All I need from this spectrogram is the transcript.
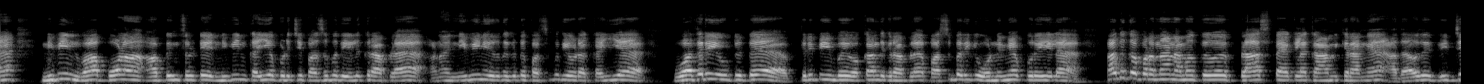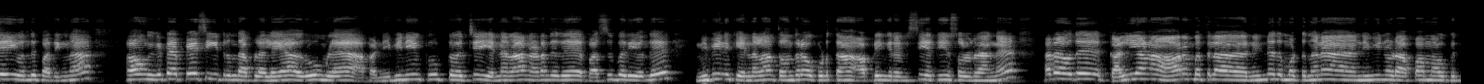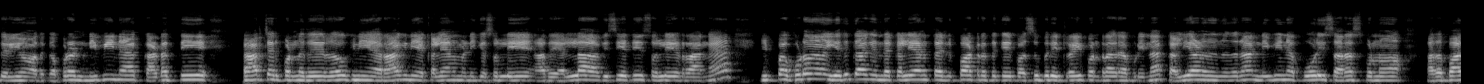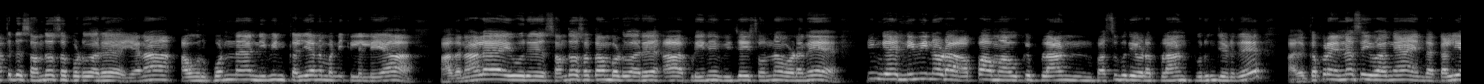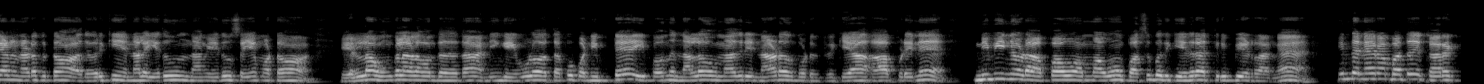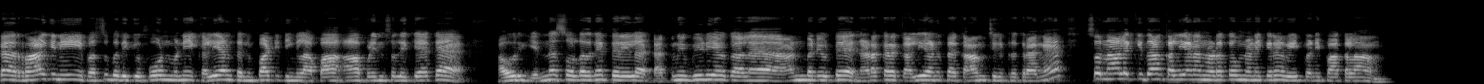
நிவின் வா போலாம் அப்படின்னு சொல்லிட்டு நிவின் கையை பிடிச்சி பசுபதி இழுக்கிறாப்ல ஆனா நிவின் இருந்துகிட்டு பசுபதியோட கையை உதறி விட்டுட்டு திருப்பியும் போய் உக்காந்துக்கிறாப்புல பசுபதிக்கு ஒண்ணுமே புரியல. அதுக்கப்புறம் தான் நமக்கு பிளாஷ்பேக்ல காமிக்கிறாங்க. அதாவது விஜய் வந்து பார்த்தீங்கன்னா, அவங்க கிட்ட பேசிக்கிட்டு இருந்தாப்புல இல்லையா ரூம்ல. அப்ப நிவினையும் கூப்பிட்டு வச்சு என்னலாம் நடந்தது? பசுபதி வந்து நிவினுக்கு என்னெல்லாம் தொந்தரவு கொடுத்தான் அப்படிங்கிற விஷயத்தையும் சொல்றாங்க. அதாவது கல்யாணம் ஆரம்பத்துல நின்னது மட்டும்தானே நிவினோட அப்பா, அம்மாவுக்கு தெரியும். அதுக்கப்புறம் நிவினை கடத்தி டார்ச்சர் பண்ணது ரோகிணிய ராகினிய கல்யாணம் பண்ணிக்க சொல்லி, அது எல்லா விஷயத்தையும் சொல்லிடுறாங்க. இப்ப கூட எதுக்காக இந்த கல்யாணத்தை நிப்பாட்டுறதுக்கு பசுபதி ட்ரை பண்றாரு அப்படின்னா, கல்யாணம் இருந்ததுன்னா நிவினை போலீஸ் அரெஸ்ட் பண்ணும். அதை பார்த்துட்டு சந்தோஷப்படுவாரு. ஏன்னா, அவர் பொண்ணை நிவின் கல்யாணம் பண்ணிக்கல இல்லையா? அதனால இவரு சந்தோஷத்தான் படுவாரு அப்படின்னு விஜய் சொன்ன உடனே, இங்க நிவினோட அப்பா, அம்மாவுக்கு பிளான் பசுபதியோட பிளான் புரிஞ்சிடுது. அதுக்கப்புறம் என்ன செய்வாங்க, இந்த கல்யாணம் நடக்கட்டும். அது வரைக்கும் என்னால எதுவும் நாங்க எதுவும் செய்ய மாட்டோம். எல்லாம் உங்களால வந்தது தான். நீங்க இவ்வளோ தப்பு பண்ணிவிட்டு இப்ப வந்து நல்லவங்க மாதிரி நாடகம் போட்டுக்கிட்டு இருக்கியா? அப்படின்னு நிவினோட அப்பாவும், அம்மாவும் பசுபதிக்கு எதிராக திருப்பிடுறாங்க. இந்த நேரம் பார்த்து கரெக்டா ராகினி பசுபதிக்கு ஃபோன் பண்ணி, கல்யாணத்தை நிப்பாட்டிட்டீங்களாப்பா?" அப்படின்னு சொல்லி கேட்க, அவருக்கு என்ன சொல்றதுனே தெரியல. டக்குனு வீடியோ கால ஆன் பண்ணிவிட்டு நடக்கிற கல்யாணத்தை காமிச்சுக்கிட்டு இருக்கிறாங்க. ஸோ நாளைக்கு தான் கல்யாணம் நடக்கும்னு நினைக்கிறேன் வெயிட் பண்ணி பார்க்கலாம்.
